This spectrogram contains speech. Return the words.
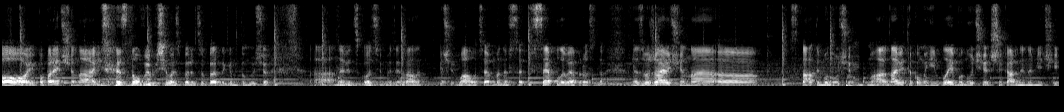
Ой, попередщина і знов вибачилась перед суперником, тому що а, на відскоці ми зіграли. Вау, це в мене все, все пливе просто. Незважаючи на е, стати Бонучі, навіть в такому геймплеї Бонучі шикарний на м'ячі.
